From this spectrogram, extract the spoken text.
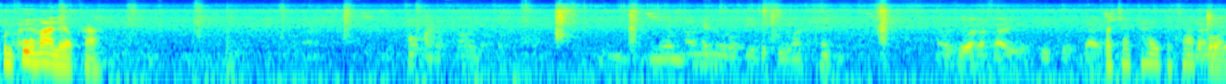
คุณครู่มาแล้วค่ะประชาไทยประชาก่อน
